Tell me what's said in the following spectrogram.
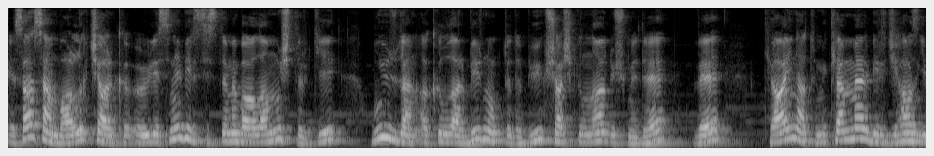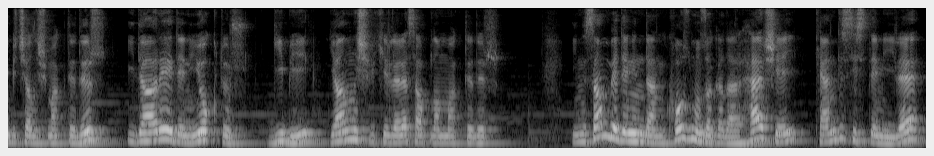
Esasen varlık çarkı öylesine bir sisteme bağlanmıştır ki bu yüzden akıllar bir noktada büyük şaşkınlığa düşmede ve kainat mükemmel bir cihaz gibi çalışmaktadır, idare edeni yoktur gibi yanlış fikirlere saplanmaktadır. İnsan bedeninden kozmoza kadar her şey kendi sistemiyle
